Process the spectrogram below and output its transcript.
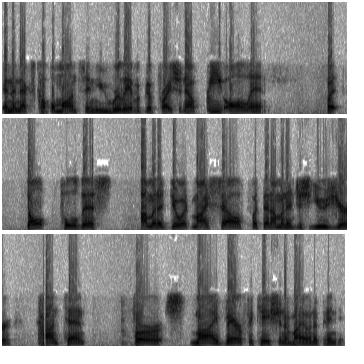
in the next couple months and you really have a good price now, be all in. Pull this I'm going to do it myself, but then I'm going to just use your content for my verification of my own opinion.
